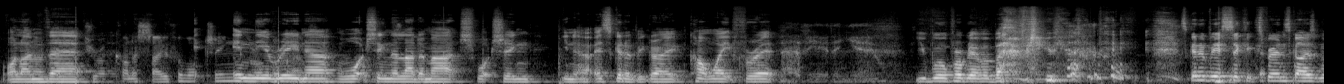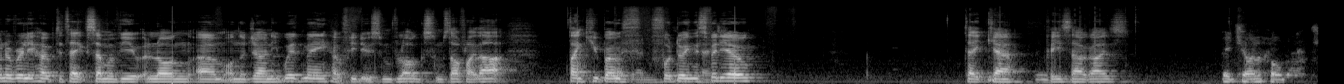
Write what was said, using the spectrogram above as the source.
while I'm there Drunk on a sofa watching. in the arena, watching the ladder match, watching. You know, it's gonna be great. Can't wait for it. Better view than you. You will probably have a better view. it's going to be a sick experience, guys. I'm going to really hope to take some of you along um, on the journey with me. Hopefully, do some vlogs, some stuff like that. Thank you both Again, for doing this okay. video. Take care. Peace out, guys. Big show on a pole match.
